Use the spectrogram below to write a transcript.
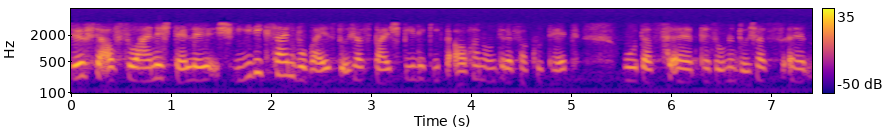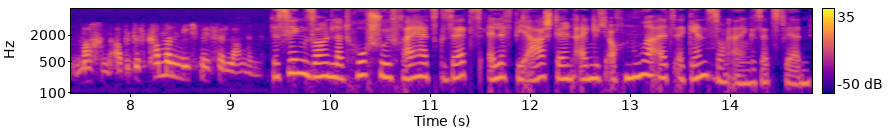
dürfte auf so eine Stelle schwierig sein, wobei es durchaus Beispiele gibt, auch an unserer Fakultät, wo das äh, Personen durchaus äh, machen. Aber das kann man nicht mehr verlangen. Deswegen sollen laut Hochschulfreiheitsgesetz LFBA-Stellen eigentlich auch nur als Ergänzung eingesetzt werden.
